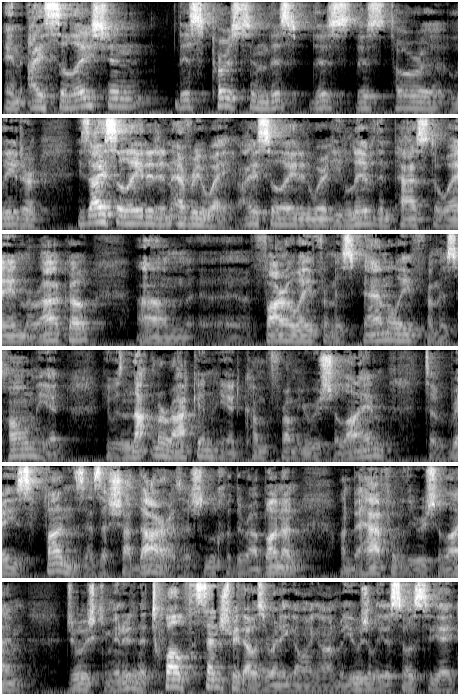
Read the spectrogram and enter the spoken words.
In isolation, this person, this this this Torah leader, he's isolated in every way. Isolated where he lived and passed away in Morocco, um, uh, far away from his family, from his home. He had he was not Moroccan. He had come from Jerusalem to raise funds as a shadar, as a shlucha de Rabbanan, on behalf of the Jerusalem Jewish community. In the 12th century, that was already going on. We usually associate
